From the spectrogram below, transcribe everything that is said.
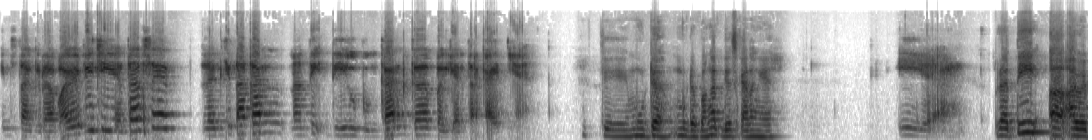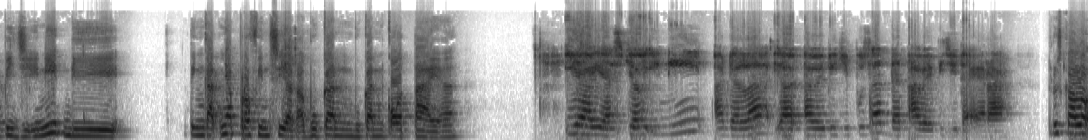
Instagram IOPG that's it dan kita akan nanti dihubungkan ke bagian terkaitnya Oke, mudah mudah banget dia sekarang ya. iya Berarti eh, IWPG ini di tingkatnya provinsi ya kak, bukan bukan kota ya. iya iya sejauh ini adalah ya, IWPG pusat dan IWPG daerah Terus kalau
